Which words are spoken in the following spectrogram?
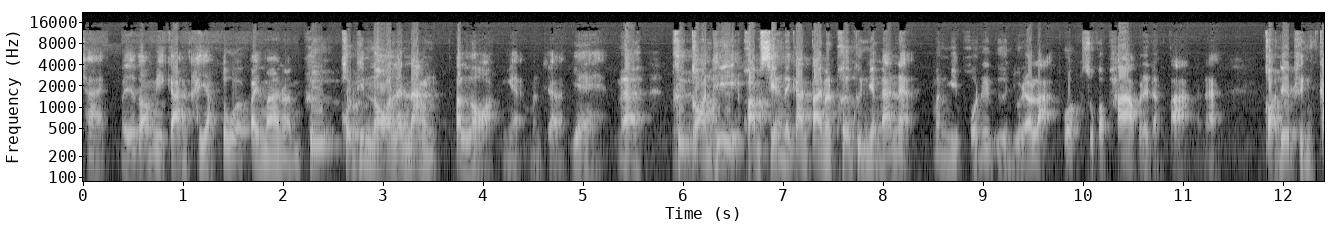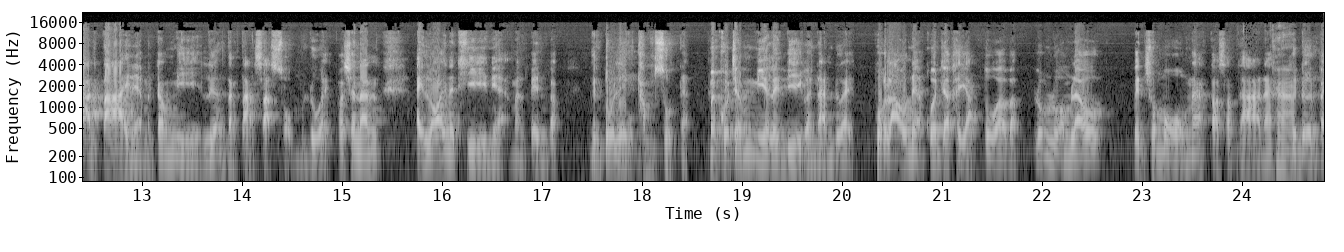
ใช่มันจะต้องมีการขยับตัวไปมาหน่อยคือคนที่นอนและนั่งตลอดเงี้ยมันจะแย่นะคือก่อนที่ความเสี่ยงในการตายมันเพิ่มขึ้นอย่างนั้นเนี่ยมันมีผลอื่นๆอยู่แล้วล่ะพวกสุขภาพอะไรต่างๆนะ ก่อนที่จะถึงการตายเนี่ยมันต้องมีเรื่องต่างๆสะสมด้วย เพราะฉะนั้นไอ้ร้อยนาทีเนี่ยมันเป็นแบบเป็นตัวเลขต่ำสุดเนี่ยมันควรจะมีอะไรดีกว่านั้นด้วย พวกเราเนี่ยควรจะขยับตัวแบบรวมๆแล้วเป็นชั่วโมงนะต่อสัปดาห์นะครับคือเดินไป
